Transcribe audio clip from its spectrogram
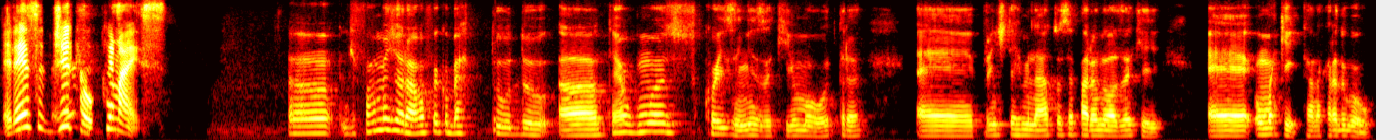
Beleza? Dito, o que mais? Uh, de forma geral, foi coberto tudo. Uh, tem algumas coisinhas aqui, uma outra. É, pra gente terminar, tô separando elas aqui. É, uma aqui, tá na cara do gol.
